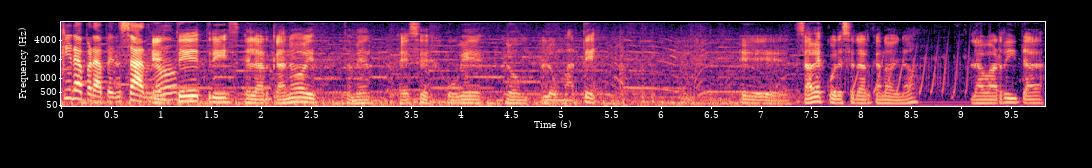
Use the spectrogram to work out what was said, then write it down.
que era para pensar, ¿no? El Tetris, el Arkanoid también. Ese jugué, lo, lo maté. Eh, ¿Sabes cuál es el Arkanoid, no? La barrita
